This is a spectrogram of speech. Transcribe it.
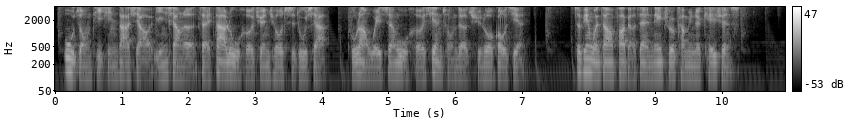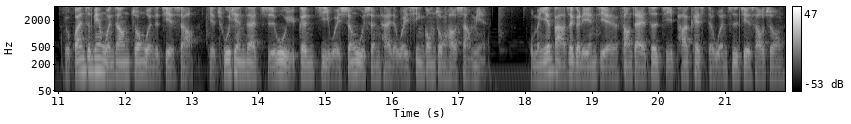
“物种体型大小影响了在大陆和全球尺度下土壤微生物和线虫的群落构建”。这篇文章发表在 Nature Communications。有关这篇文章中文的介绍，也出现在植物与根系微生物生态的微信公众号上面。我们也把这个连接放在这集 podcast 的文字介绍中，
